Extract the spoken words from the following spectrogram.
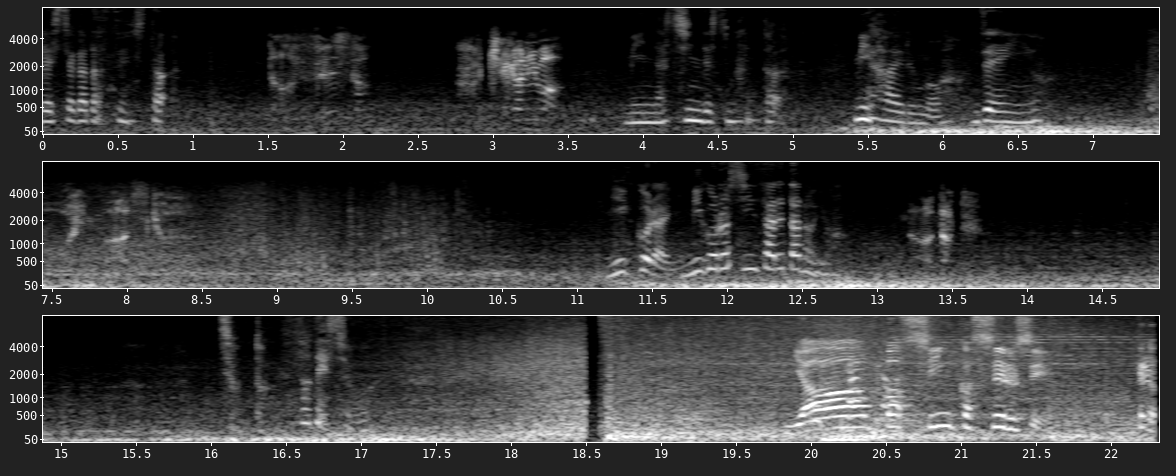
列車が脱線した。脱線した？怪我人は？みんな死んでしまった。ミハイルも全員よ。おいマジか。ニコライに見殺しにされたのよなんだってちょっと嘘でしょやーば進化してるし。てか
